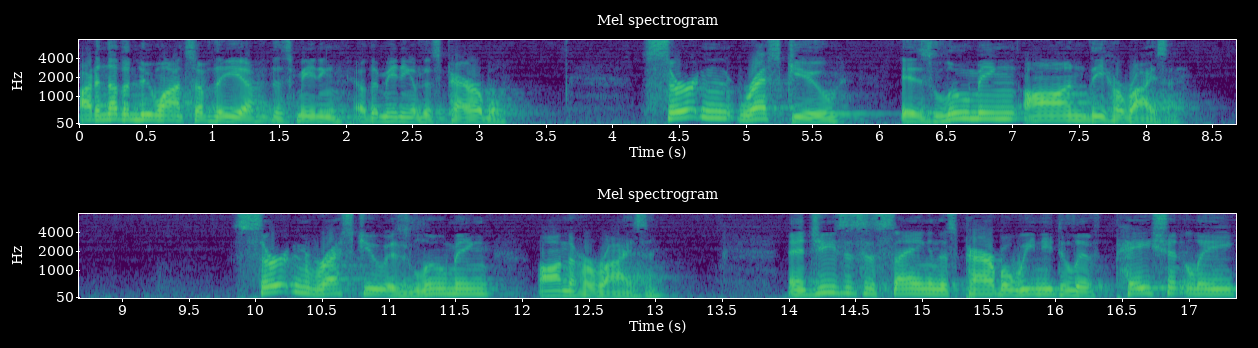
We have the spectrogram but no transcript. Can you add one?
All right, another nuance of the, uh, this meaning, of the meaning of this parable. Certain rescue is looming on the horizon. Certain rescue is looming on the horizon. And Jesus is saying in this parable, we need to live patiently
